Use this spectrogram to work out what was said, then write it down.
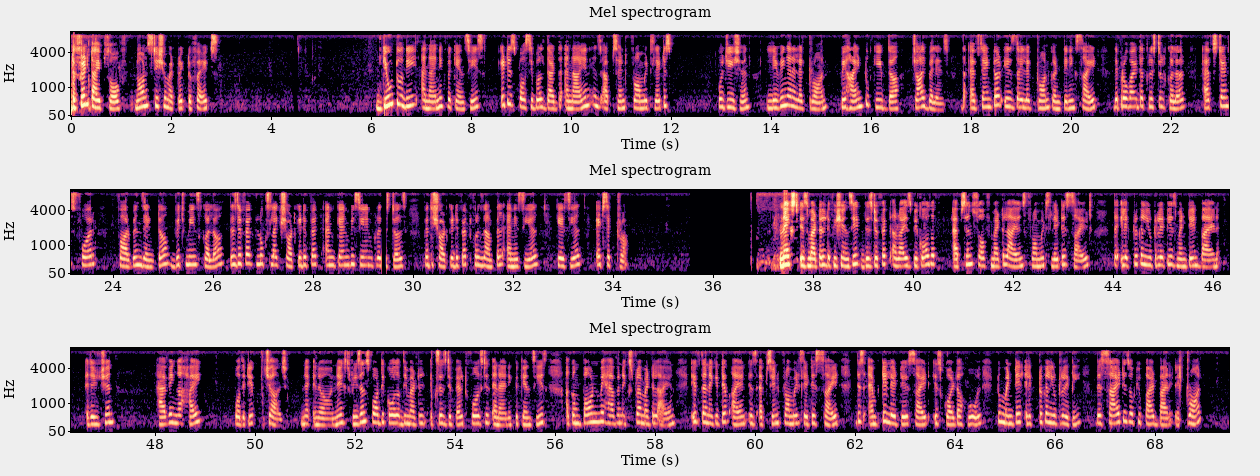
Different types of non-stoichiometric defects Due to the anionic vacancies, it is possible that the anion is absent from its latest position, leaving an electron behind to keep the charge balance. The F center is the electron containing site. They provide the crystal color. F stands for Farben center, which means color. This defect looks like Schottky defect and can be seen in crystals with Schottky defect, for example, NaCl, KCl, etc. Next is metal deficiency. This defect arises because of absence of metal ions from its lattice sites. The electrical neutrality is maintained by an adjunction having a high positive charge. Next, reasons for the cause of the metal excess defect. First is anionic vacancies. A compound may have an extra metal ion if the negative ion is absent from its lattice site. This empty lattice site is called a hole. To maintain electrical neutrality, the site is occupied by an electron.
